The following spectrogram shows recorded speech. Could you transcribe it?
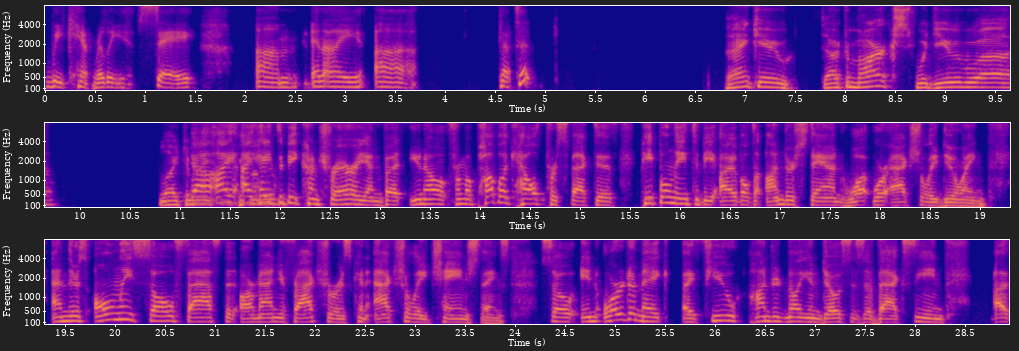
we can't really say. Um, and I, uh, that's it. Thank you. Dr. Marks, would you uh, like to yeah, I, I hate to be contrarian, but you know, from a public health perspective, people need to be able to understand what we're actually doing. And there's only so fast that our manufacturers can actually change things. So, in order to make a few hundred million doses of vaccine, uh,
